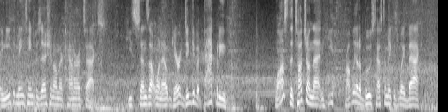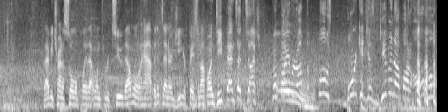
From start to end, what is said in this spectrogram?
They need to maintain possession on their counterattacks. He sends that one out. Garrett did give it back, but he lost the touch on that, and Heath probably out of boost, has to make his way back. Savvy trying to solo play that one through two. That won't happen. It's energy. You're facing off on defense. A touch from Fireburn off the post. Bork had just given up on all hope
